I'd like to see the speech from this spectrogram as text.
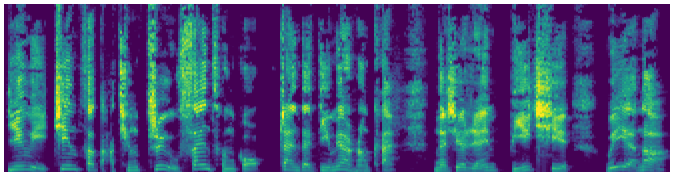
因为金色大厅只有三层高，站在地面上看，那些人比起维也纳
